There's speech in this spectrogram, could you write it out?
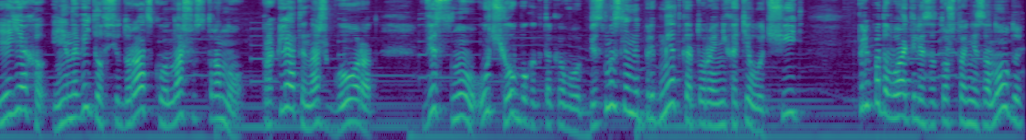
Я ехал и ненавидел всю дурацкую нашу страну, проклятый наш город, весну, учебу как таковую, бессмысленный предмет, который я не хотел учить, преподавателей за то, что они зануды,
